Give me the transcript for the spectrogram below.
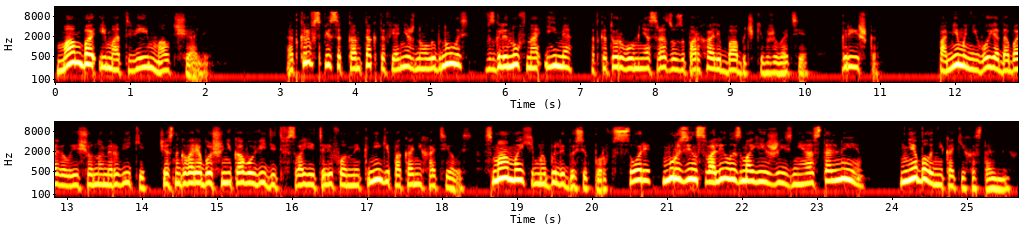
Мамба и Матвей молчали. Открыв список контактов, я нежно улыбнулась, взглянув на имя, от которого у меня сразу запорхали бабочки в животе. Гришка. Помимо него я добавила еще номер Вики. Честно говоря, больше никого видеть в своей телефонной книге пока не хотелось. С мамой мы были до сих пор в ссоре. Мурзин свалил из моей жизни, а остальные... Не было никаких остальных.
